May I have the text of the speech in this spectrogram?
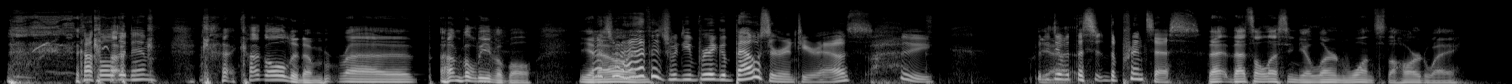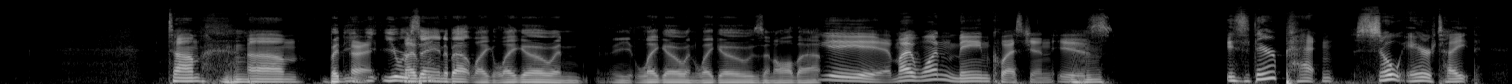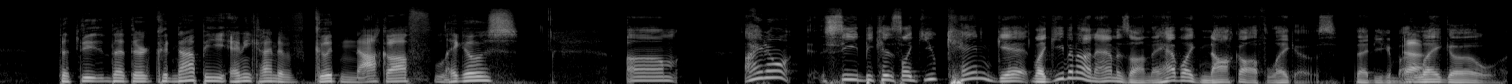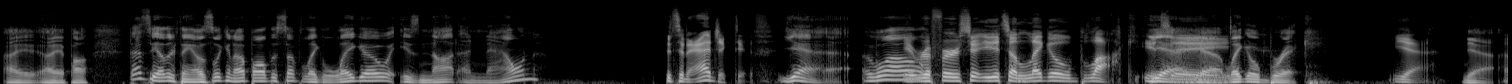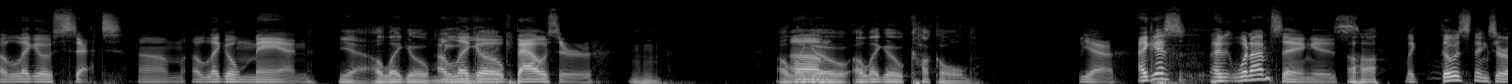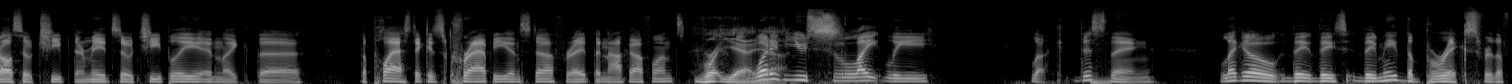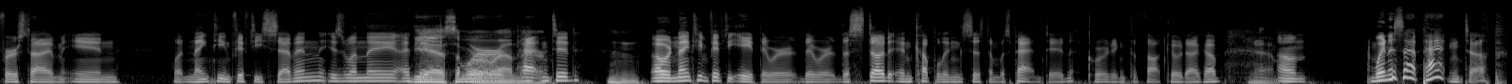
Cuckolded him. cuckolded him. Uh, unbelievable. You That's know, what and- happens when you bring a Bowser into your house. Hey, What do you do with the the princess, That that's a lesson you learn once the hard way. Tom? Um, But you, right. you were My- saying about like Lego and Lego and Legos and all that. yeah, yeah, yeah. My one main question is: Is their patent so airtight that the that there could not be any kind of good knockoff Legos? Um, I don't see because like you can get like even on Amazon they have like knockoff Legos that you can buy. Ah. Lego. I I apologize. That's the other thing. I was looking up all this stuff. Like Lego is not a noun. It's an adjective. Yeah. Well. it refers to it's a Lego block. It's yeah. a, yeah. Lego brick. yeah. Yeah. a Lego set, um, a Lego man, Yeah. A Lego. a Lego maniac. Bowser. A Lego. Um, a Lego cuckold. Yeah, I guess I, what I'm saying is Uh huh. like those things are also cheap. They're made so cheaply, and like the the plastic is crappy and stuff, right? The knockoff ones. Right. Yeah. what yeah. if you slightly look Mm-hmm. this thing? Lego they they they made the bricks for the first time in what 1957 is when they I think Yeah, somewhere around there. Mhm. Oh, in 1958 they were they were the stud and coupling system was patented according to thoughtco.com. Yeah. Um when is that patent up?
